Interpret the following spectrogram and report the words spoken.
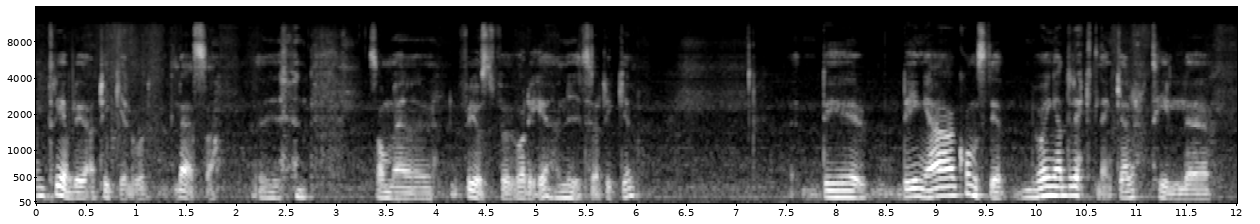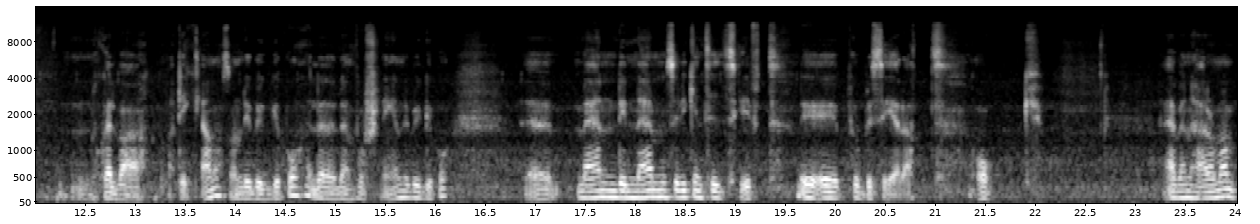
en trevlig artikel att läsa. Eh, som för just för vad det är, en nyhetsartikel. Det, det är inga konstigheter, det var inga direktlänkar till eh, själva artiklarna som det bygger på, eller den forskningen det bygger på. Eh, men det nämns i vilken tidskrift det är publicerat och även här har man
